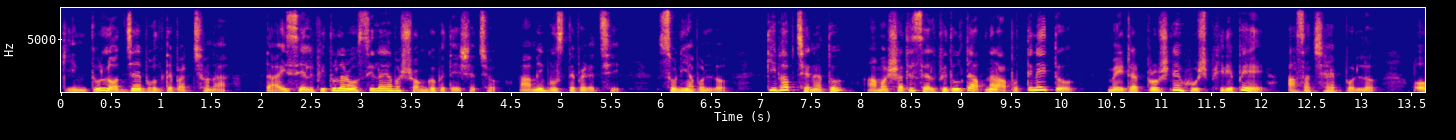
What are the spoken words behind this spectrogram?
কিন্তু লজ্জায় বলতে পারছ না। তাই সেলফি তোলার ওসিলায় আমার সঙ্গ পেতে এসেছ। আমি বুঝতে পেরেছি। সোনিয়া বলল, কি ভাবছেন এত? আমার সাথে সেলফি তুলতে আপনার আপত্তি নেই তো? মেয়েটার প্রশ্নে হুশ ফিরে পেয়ে আসাদ সাহেব বলল, ও,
